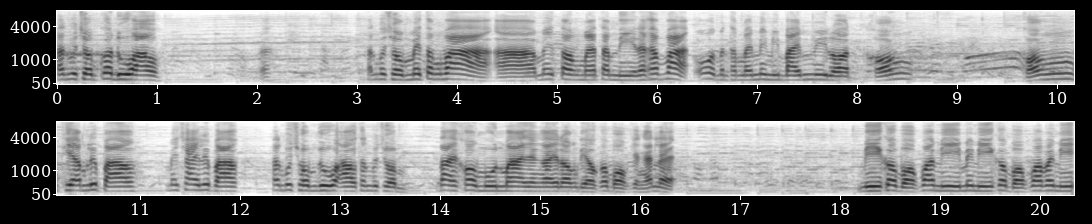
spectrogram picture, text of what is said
ท่านผู้ชมก็ดูเอาท่านผู้ชมไม่ต้องว่าอ่าไม่ต้องมาตำหนินะครับว่าโอ้ยมันทำไมไม่มีใบไม่มีหลอดของของเทียมหรือเปล่า ไม่ใช่หรือเปล่า ท่านผู้ชมดูเอาท่านผู้ชม ได้ข้อมูลมายังไงลองเดี๋ยวก็บอกอย่างนั้นแหละ มีก็บอกว่ามีไม่มีก็บอกว่าไม่มี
